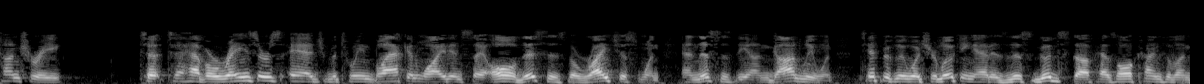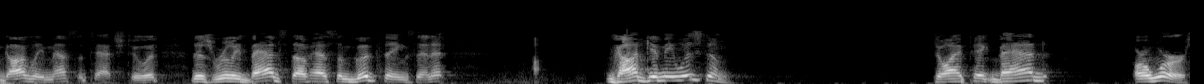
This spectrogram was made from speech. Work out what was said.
country to, to have a razor's edge between black and white and say, oh, this is the righteous one and this is the ungodly one. Typically what you're looking at is this good stuff has all kinds of ungodly mess attached to it. This really bad stuff has some good things in it. God give me wisdom. Do I pick bad or worse?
